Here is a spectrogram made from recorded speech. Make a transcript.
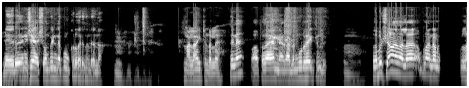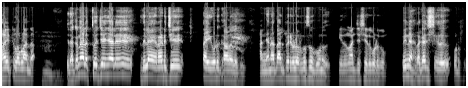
ലെയർ ചെയ്തതിന് ശേഷവും പിന്നെ പൂക്കൾ വരുന്നുണ്ട് എന്താ. നല്ല ഹൈറ്റ് ഉണ്ടല്ലേ? പിന്നെ വാപ്പതായ എന്നെക്കാട്ടും കൂടുതൽ ഹൈറ്റ് ഉണ്ട്. നല്ല ബുഷാണ് നല്ല പ്ലാന്റ് ആണ്. നല്ല ഹൈറ്റ് ഉള്ള പ്ലാന്റാ ഇതൊക്കെ നിലത്ത് വെച്ച് കഴിഞ്ഞാൽ ഇത് ലെയർ അടിച്ച് തൈ കൊടുക്കുക ആളുകൾക്ക്. അങ്ങനെ താല്പര്യമുള്ളവർക്ക് സുഖമാണ് ഇത് ഇതൊന്ന് അഡ്ജസ്റ്റ് ചെയ്ത് കൊടുക്കും. പിന്നെ അതൊക്കെ അഡ്ജസ്റ്റ് ചെയ്ത് കൊടുക്കും.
